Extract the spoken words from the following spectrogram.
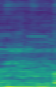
love.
